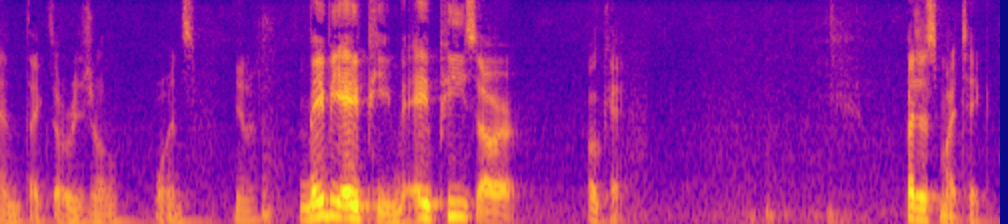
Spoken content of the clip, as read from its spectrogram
and like the original ones. You know, maybe AP. APs are okay, but it's my take.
